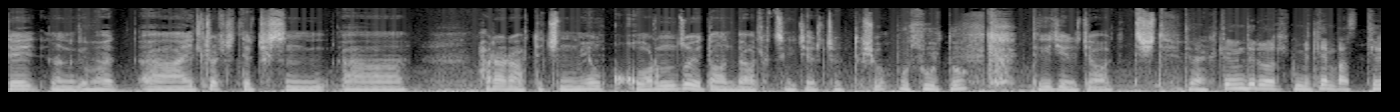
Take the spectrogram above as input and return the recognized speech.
тэ нэг аялал жуулч дээр ч гэсэн аа, хараараа хот чинь 1300 онд байгуулагдсан гэж ярьж байдаг шүү. бүр сүлдөө. Тэгэж ярьж яваад байдаг шүү дээ. Тэр ахлын дээр бол нэлээд бас тэр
